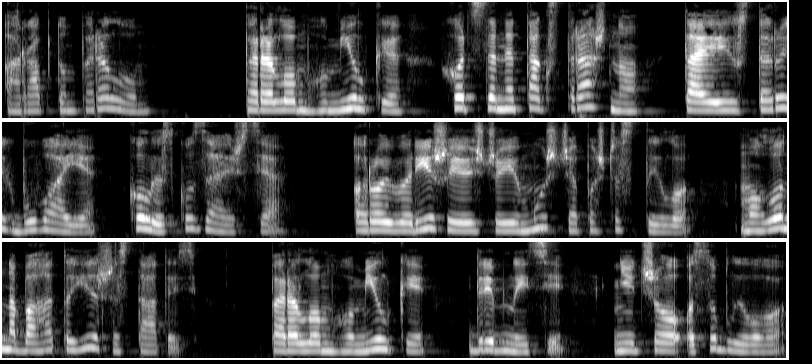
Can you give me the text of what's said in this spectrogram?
а раптом перелом. Перелом гомілки, хоч це не так страшно, та й у старих буває, коли сковзаєшся. Рой вирішує, що йому ще пощастило, могло набагато гірше статись. Перелом гомілки, дрібниці, нічого особливого.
